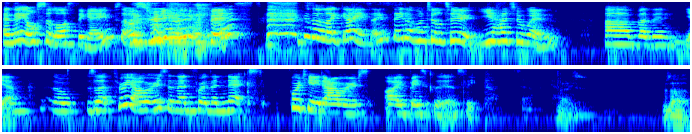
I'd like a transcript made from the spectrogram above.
And they also lost the game, so I was really pissed because I'm like, guys, I stayed up until two. You had to win. Uh, but then yeah, I slept three hours, and then for the next forty-eight hours, I basically didn't sleep. So Nice. Was that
